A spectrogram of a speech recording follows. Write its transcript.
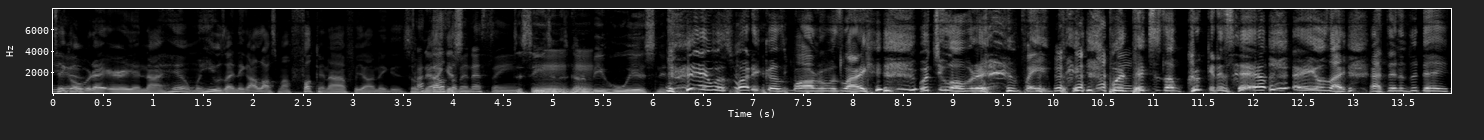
take Yeah. over that area and not him. When he was like, "Nigga, I lost my fucking eye for y'all niggas." So I now I guess him in that scene. the season is gonna Mhm. be who is snitching. it was funny because Marvin was like, "What you over there paying, putting pictures up crooked as hell?" And he was like, "At the end of the day,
